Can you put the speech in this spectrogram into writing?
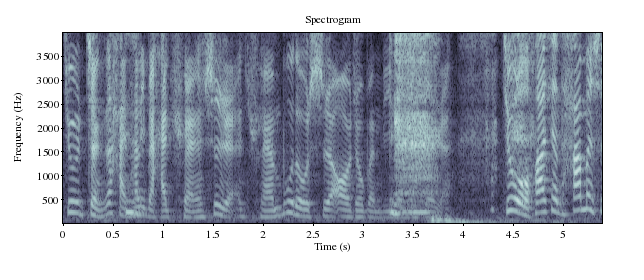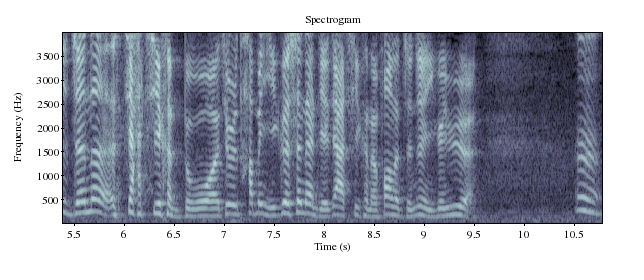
就是整个海滩里面还全是人，全部都是澳洲本地的那些人。就我发现他们是真的假期很多，就是他们一个圣诞节假期可能放了整整一个月。嗯。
